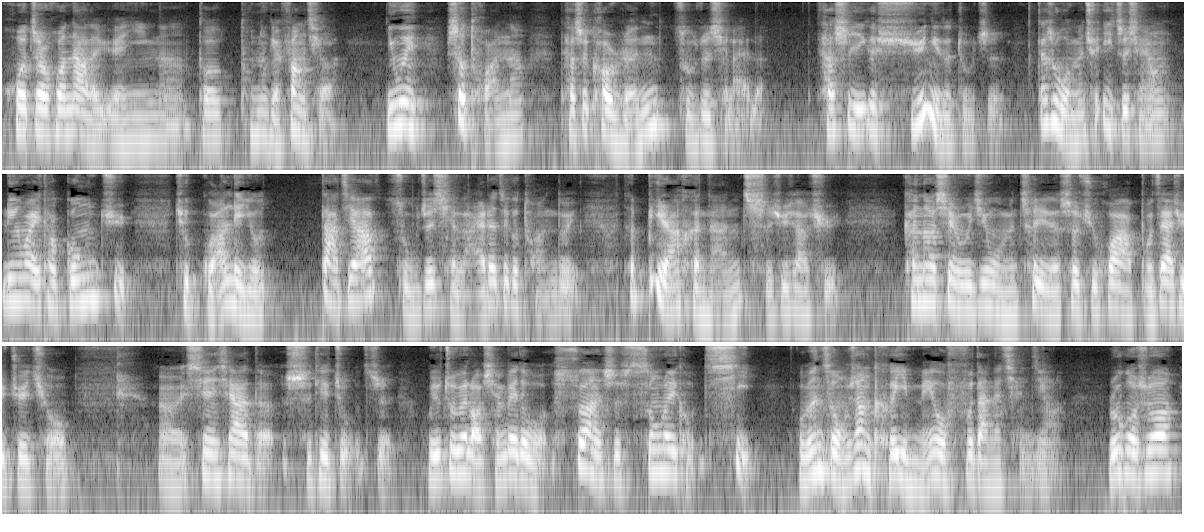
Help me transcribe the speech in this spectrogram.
或这或那的原因呢，都统统给放弃了。因为社团呢，它是靠人组织起来的，它是一个虚拟的组织，但是我们却一直想用另外一套工具去管理由大家组织起来的这个团队，它必然很难持续下去。看到现如今我们彻底的社区化，不再去追求呃线下的实体组织，我觉得作为老前辈的我，算是松了一口气。我们总算可以没有负担的前进了。如果说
